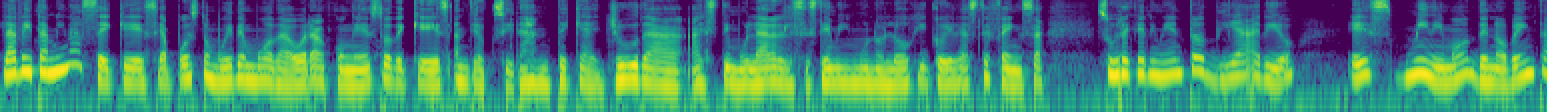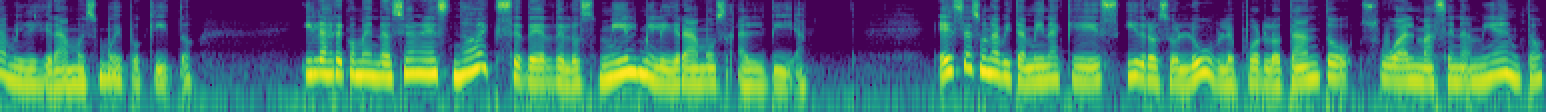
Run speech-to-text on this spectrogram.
La vitamina C, que se ha puesto muy de moda ahora con esto de que es antioxidante, que ayuda a estimular el sistema inmunológico y las defensas, su requerimiento diario es mínimo de 90 miligramos, es muy poquito. Y la recomendación es no exceder de los 1000 miligramos al día. Esa es una vitamina que es hidrosoluble, por lo tanto su almacenamiento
